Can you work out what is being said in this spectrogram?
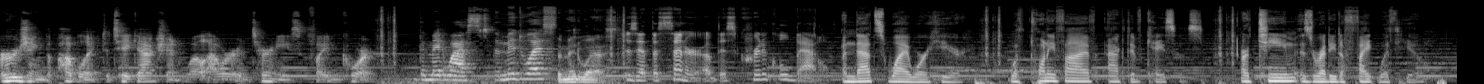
urging the public to take action while our attorneys fight in court. The Midwest. The Midwest. The Midwest is at the center of this critical battle. And that's why we're here, with 25 active cases. Our team is ready to fight with you.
